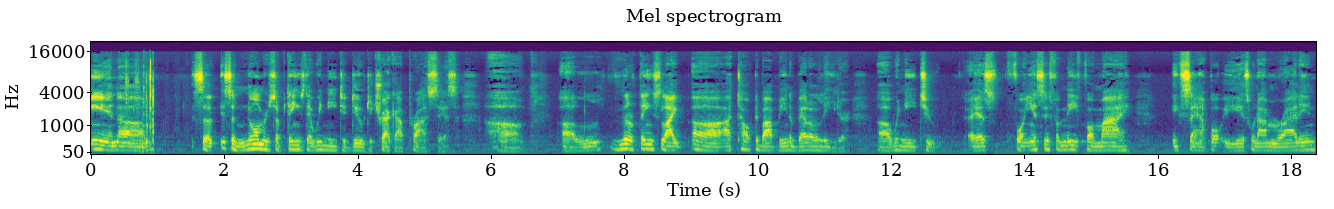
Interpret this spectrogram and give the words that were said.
in um, so it's enormous of things that we need to do to track our process. Uh, uh, little things like uh, I talked about being a better leader. Uh, we need to, as for instance, for me, for my example is when I'm riding,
